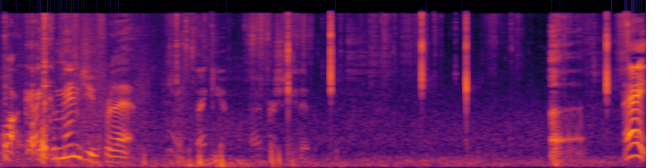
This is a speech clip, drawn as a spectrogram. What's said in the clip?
Well, I commend you for that. Thank you. I appreciate it. Hey,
